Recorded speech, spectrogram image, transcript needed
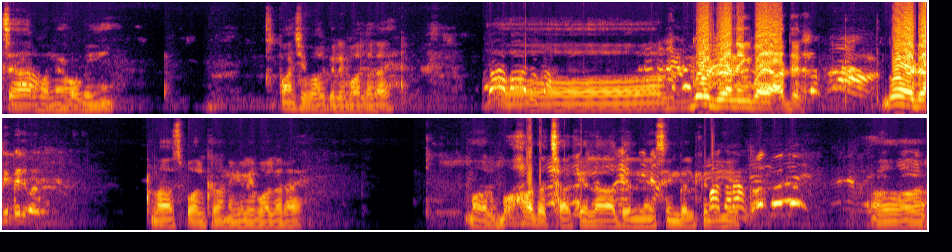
چار بالیں ہو گئی ہیں۔ پانچویں بال کے لیے بالر آئے۔ اور good running by Adil good. Last ball کرانے کے لیے بالر آئے۔ اور بہت اچھا کھیلا عادل نے سنگل کے لیے۔ اور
